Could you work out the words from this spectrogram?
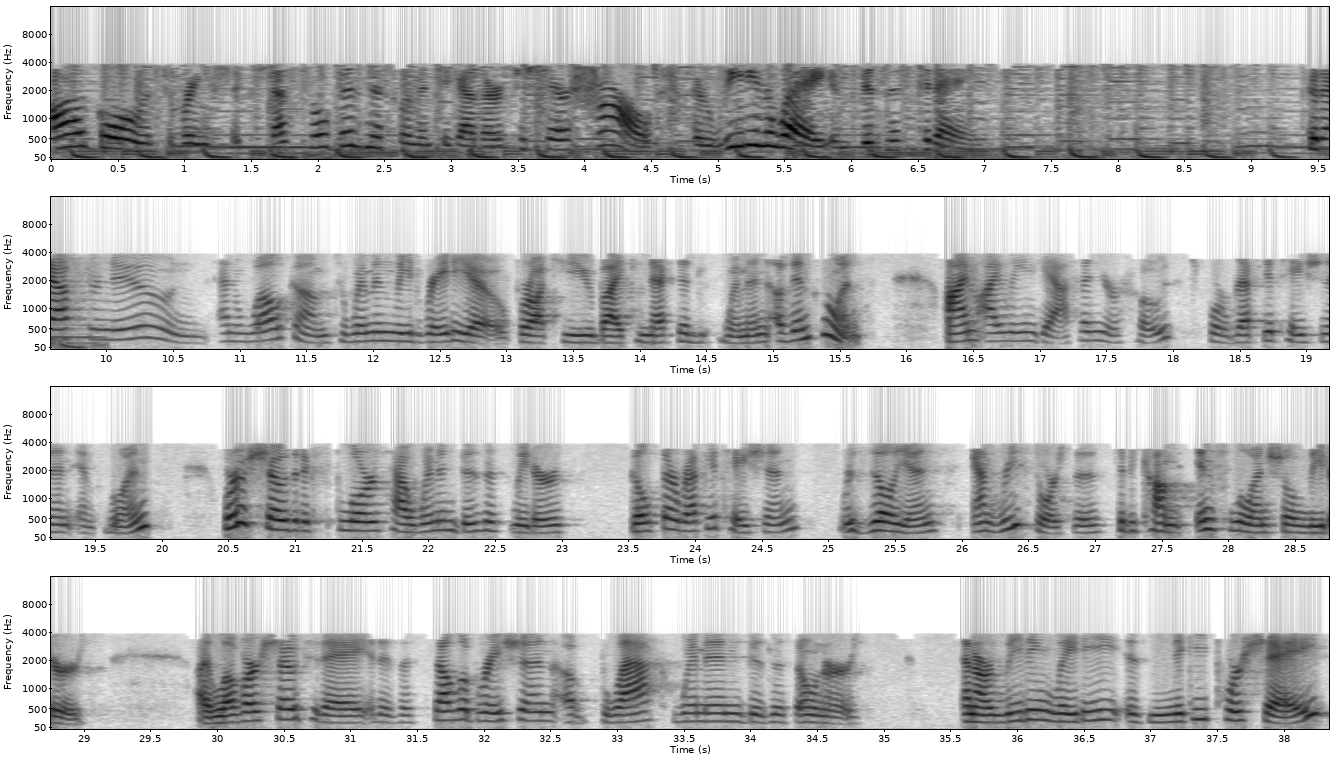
Our goal is to bring successful businesswomen together to share how they're leading the way in business today. Good afternoon and welcome to Women Lead Radio brought to you by Connected Women of Influence. I'm Eileen Gaffen, your host for Reputation and Influence. We're a show that explores how women business leaders built their reputation, resilience, and resources to become influential leaders. I love our show today. It is a celebration of black women business owners. And our leading lady is Nikki Porcher.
